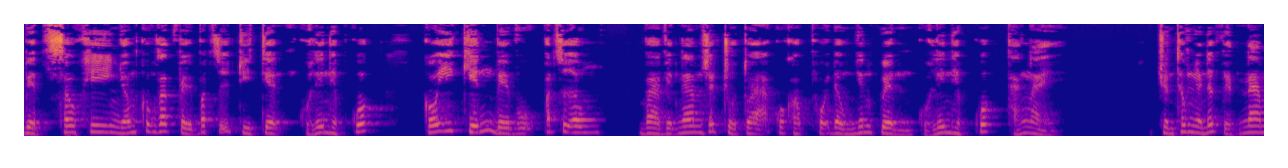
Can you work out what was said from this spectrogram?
biệt sau khi nhóm công tác về bắt giữ tùy tiện của Liên Hiệp Quốc có ý kiến về vụ bắt giữ ông và Việt Nam sẽ chủ tọa cuộc họp Hội đồng Nhân quyền của Liên Hiệp Quốc tháng này. Truyền thông nhà nước Việt Nam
